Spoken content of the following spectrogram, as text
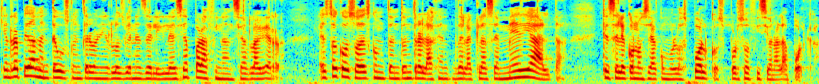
quien rápidamente buscó intervenir los bienes de la iglesia para financiar la guerra. Esto causó descontento entre la gente de la clase media alta, que se le conocía como los polcos por su afición a la polca.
